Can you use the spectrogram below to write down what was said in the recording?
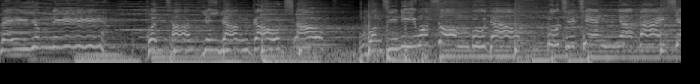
没有你，管它艳阳高照。忘记你我做不到，不去天涯海角，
